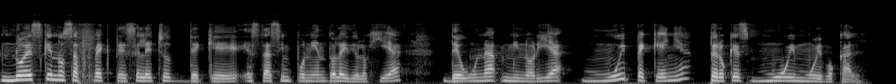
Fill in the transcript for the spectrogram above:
no es que nos afecte, es el hecho de que estás imponiendo la ideología de una minoría muy pequeña, pero que es muy, muy vocal.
